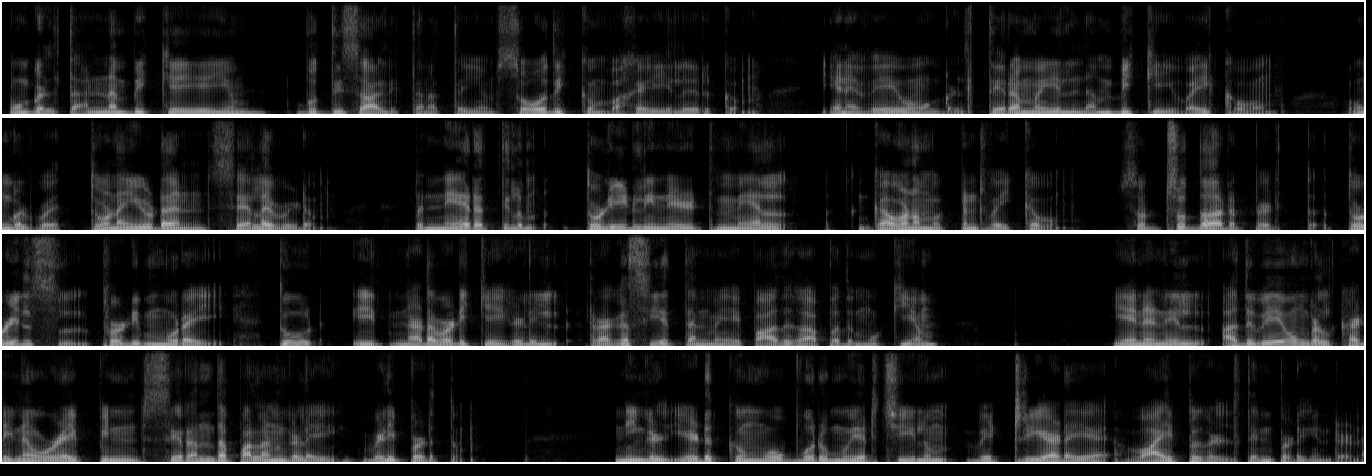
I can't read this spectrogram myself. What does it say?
உங்கள் தன்னம்பிக்கையையும் புத்திசாலித்தனத்தையும் சோதிக்கும் வகையில் இருக்கும். எனவே உங்கள் திறமையில் நம்பிக்கை வைக்கவும். உங்களுடைய துணையுடன் செலவிடும். இப்போ நேரத்திலும் தொழிலின் எழுத்து மேல் கவனம் வைக்கவும். சொற்றொதாரப்படுத்த தொழில் தொழில்முறை தூ நடவடிக்கைகளில் ரகசியத்தன்மையை பாதுகாப்பது முக்கியம். ஏனெனில் அதுவே உங்கள் கடின உழைப்பின் சிறந்த பலன்களை வெளிப்படுத்தும். நீங்கள் எடுக்கும் ஒவ்வொரு முயற்சியிலும் வெற்றியடைய வாய்ப்புகள் தென்படுகின்றன.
